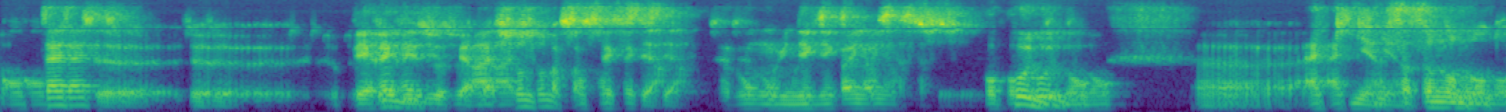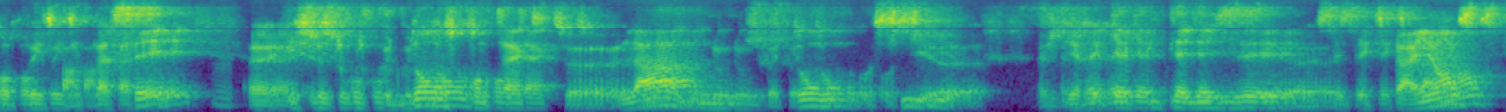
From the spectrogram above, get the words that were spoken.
en tête d'opérer des opérations de croissance externe. Nous avons une expérience assez propos, donc euh, acquis un certain nombre d'entreprises par le passé. Euh, et se trouve que dans ce contexte-là, nous, nous souhaitons aussi, euh, je dirais, capitaliser cette expérience.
